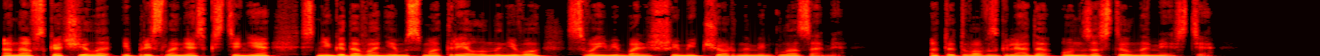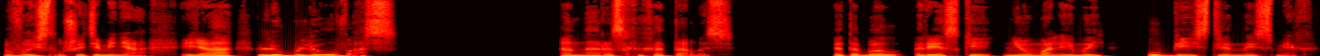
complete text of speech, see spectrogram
Она вскочила и, прислонясь к стене, с негодованием смотрела на него своими большими черными глазами. От этого взгляда он застыл на месте. Выслушайте меня, я люблю вас!» Она расхохоталась. Это был резкий, неумолимый, убийственный смех.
